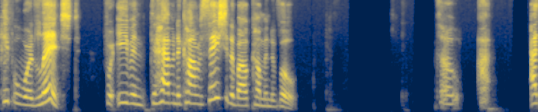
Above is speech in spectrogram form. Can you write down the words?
people were lynched for even having a conversation about coming to vote. So I, I,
